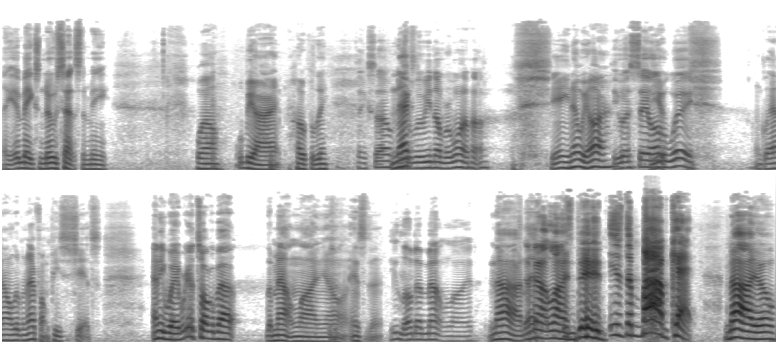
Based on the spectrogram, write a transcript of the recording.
Like it makes no sense to me. Well, we'll be all right. Hopefully. Think so? Next- we number one, huh? Yeah, you know we are. USA all You- the way. I'm glad I don't live in that fucking piece of shit. Anyway, we're gonna talk about the mountain lion, you know, incident. You love that mountain lion. Nah, That mountain lion dead. It's the bobcat. Nah, yo.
